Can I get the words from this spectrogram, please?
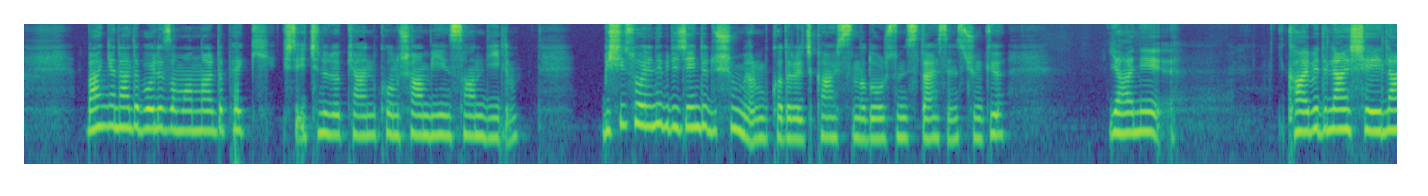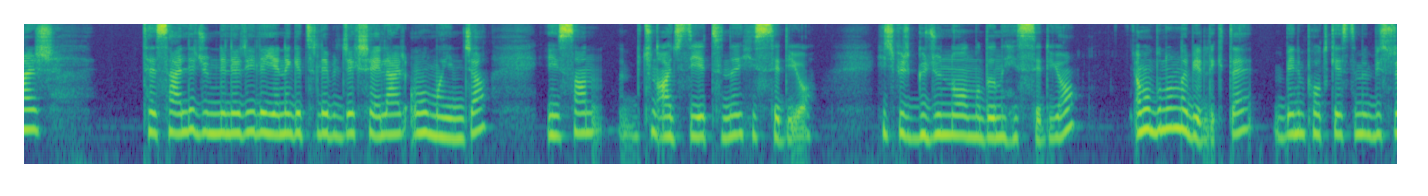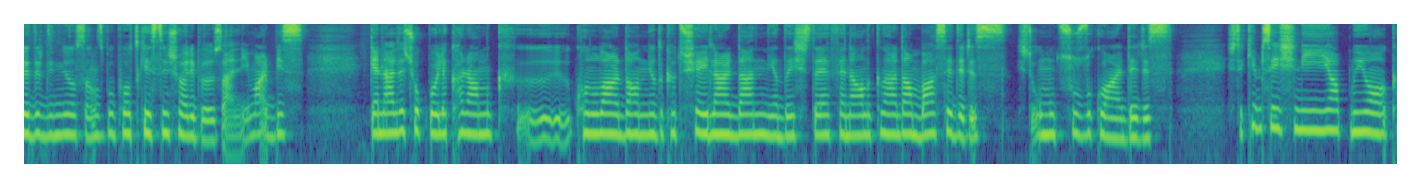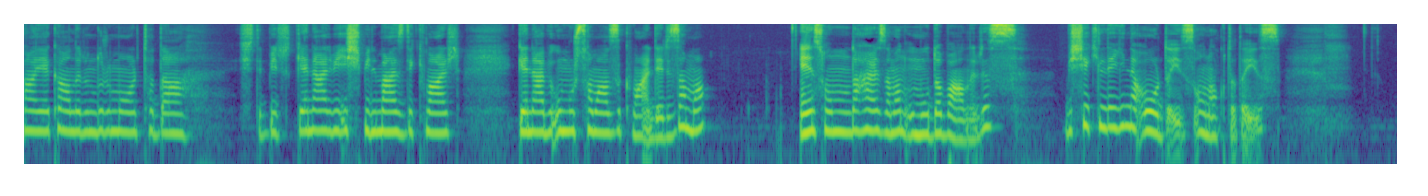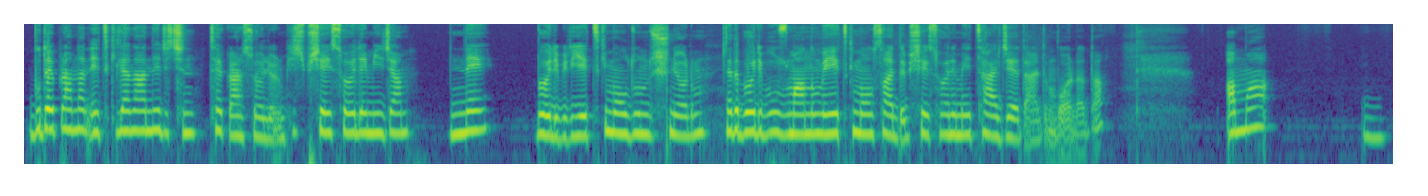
Ben genelde böyle zamanlarda pek işte içini döken, konuşan bir insan değilim bir şey söylenebileceğini de düşünmüyorum bu kadar acı karşısında doğrusunu isterseniz. Çünkü yani kaybedilen şeyler teselli cümleleriyle yerine getirilebilecek şeyler olmayınca insan bütün acziyetini hissediyor. Hiçbir gücünün olmadığını hissediyor. Ama bununla birlikte benim podcast'imi bir süredir dinliyorsanız bu podcast'in şöyle bir özelliği var. Biz genelde çok böyle karanlık ıı, konulardan ya da kötü şeylerden ya da işte fenalıklardan bahsederiz. İşte umutsuzluk var deriz. İşte kimse işini iyi yapmıyor. KYK'ların durumu ortada. İşte bir genel bir iş bilmezlik var. Genel bir umursamazlık var deriz ama en sonunda her zaman umuda bağlarız. Bir şekilde yine oradayız, o noktadayız. Bu depremden etkilenenler için tekrar söylüyorum. Hiçbir şey söylemeyeceğim. Ne böyle bir yetkim olduğunu düşünüyorum. Ne de böyle bir uzmanlığım ve yetkim olsaydı bir şey söylemeyi tercih ederdim bu arada. Ama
